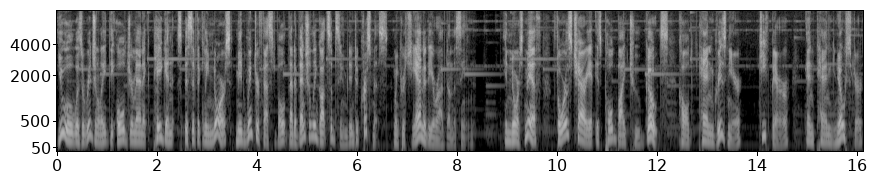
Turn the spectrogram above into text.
Yule was originally the old Germanic pagan, specifically Norse, midwinter festival that eventually got subsumed into Christmas, when Christianity arrived on the scene. In Norse myth, Thor's chariot is pulled by two goats, called Tanngrisnir, teeth bearer, and Tangnoster,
